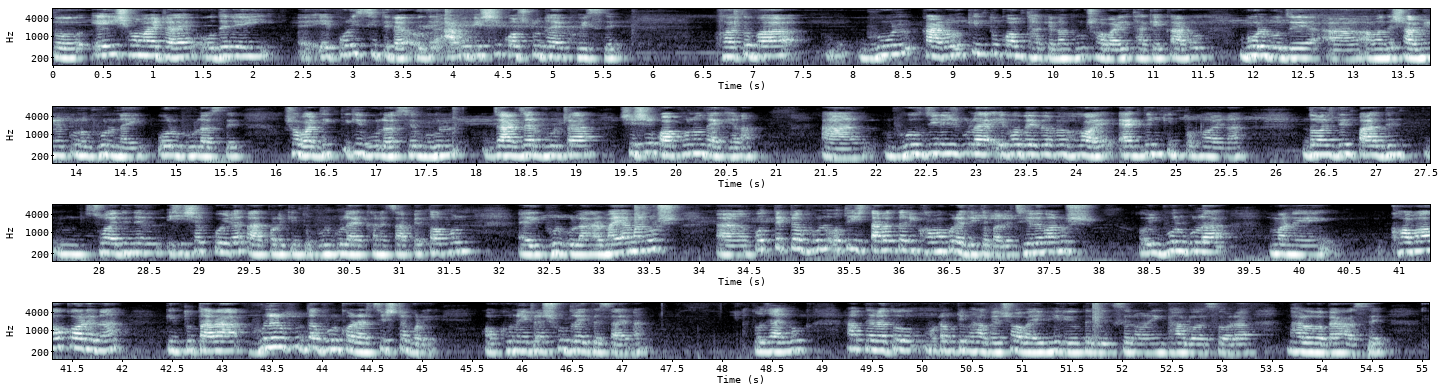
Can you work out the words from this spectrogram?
তো এই সময়টায় ওদের এই এই পরিস্থিতিটা ওদের আরও বেশি কষ্টদায়ক হয়েছে। হয়তো বা ভুল কারও কিন্তু কম থাকে না, ভুল সবারই থাকে। কারও বলব যে আমাদের শারমিনের কোনো ভুল নাই, ওর ভুল আছে, সবার দিক থেকে ভুল আছে, ভুল, যার যার ভুলটা শেষে কখনো দেখে না। আর ভুল জিনিসগুলা এভাবে এভাবে হয়, একদিন কিন্তু হয় না। দশ দিন, পাঁচ দিন ছয় দিনের হিসাব কইরা তারপরে কিন্তু ভুলগুলো একখানে চাপে। তখন এই ভুলগুলো। আর মায়া মানুষ প্রত্যেকটা ভুল অতি তাড়াতাড়ি ক্ষমা করে দিতে পারে। ছেলে মানুষ ওই ভুলগুলা মানে ক্ষমাও করে না, কিন্তু তারা ভুলের উপর দা ভুল করার চেষ্টা করে। কখনো এটা শুধরাইতে চায় না। তো যাই হোক, আপনারা তো মোটামুটি ভাবে সবাই ভিডিওতে দেখছেন, অনেক ভালো আছে ওরা, ভালোভাবে আছে।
